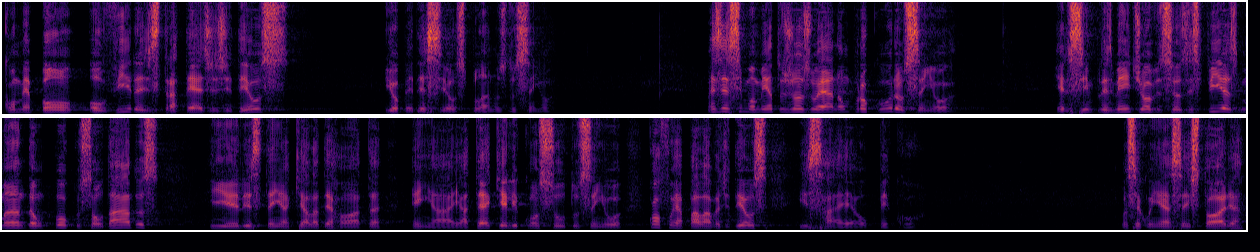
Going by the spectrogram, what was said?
como é bom ouvir as estratégias de Deus e obedecer aos planos do Senhor. Mas nesse momento Josué não procura o Senhor. Ele simplesmente ouve os seus espias, manda um poucos soldados e eles têm aquela derrota em Ai, até que ele consulta o Senhor. Qual foi a palavra de Deus? Israel pecou. Você conhece a história?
